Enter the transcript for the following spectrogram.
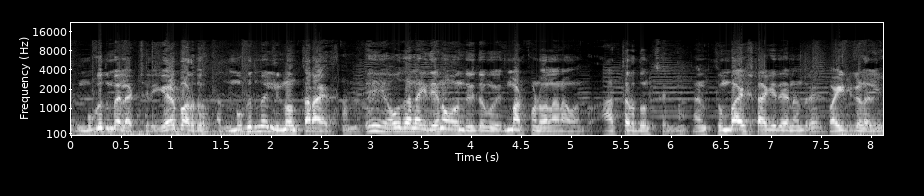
ಅದು ಮುಗಿದ ಮೇಲೆ ಆಕ್ಚುಲಿ ಹೇಳ್ಬಾರ್ದು. ಅದು ಮುಗಿದ ಮೇಲೆ ಇನ್ನೊಂದ್ ತರ ಇದೆ. ಏ, ಹೌದಲ್ಲ, ಇದೇನೋ ಒಂದು ಇದು ಇದ್ ಮಾಡ್ಕೊಂಡವಲ್ಲ ನಾವೊಂದು. ಆ ತರದೊಂದು ಸಿನಿಮಾ ನನ್ಗೆ ತುಂಬಾ ಇಷ್ಟ ಆಗಿದೆ ಏನಂದ್ರೆ ವೈಟ್ಗಳಲ್ಲಿ.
